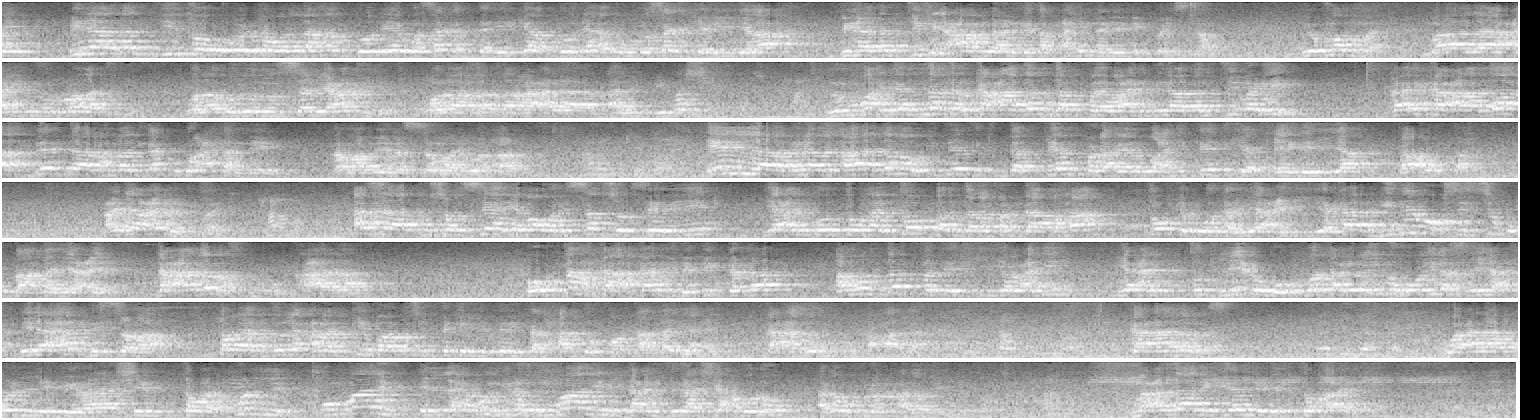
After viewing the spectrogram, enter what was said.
والله بنادم تيتو والله الدنيا وسكت تريكا الدنيا هذا وسكت كريجلا بنادم تفي العاب يعني كده بعدين نلين كويسنا لمم ما لا عين رأت ولا أذن سمعت ولا خطر على قلب بشر. لما جنة الكعادة دفع وعد بنادم تبري كاي كعادة بدا رحمة لك قرعتني كما بين السماء والأرض. إلا بنادم آدم وكتيك تدفين فرها الوعد كتيك الحقيقية كاوتا عجائب المي أسأل كسر سيري ما هو لسان سيري. يعني كنت هاي توبا درف الدامها توك بوتا يعني يكاد جدي بوكس السوق قاتا يعني كعادة بس كعادة وقتها كاد جدي تكتا. أما دفت الكي يعني يعني تطلعه وتعرضه إلى إلى إلى حد السماء. طبعا يدل على الكبار ستة اللي تريد الحد فقط يعني كعادة كعادة كعادة بس. وعلى كل فراش طبعا كل أماني اللي حقول كده أماني يعني فراش يحولوه أقول لهم هذا في مع ذلك يلي اكتبعي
